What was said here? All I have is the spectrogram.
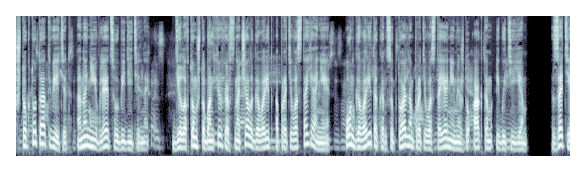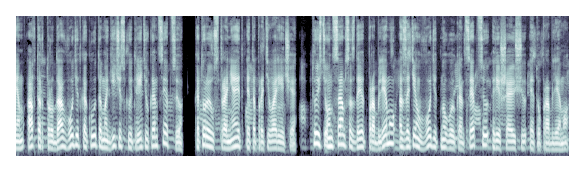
что кто-то ответит, она не является убедительной. Дело в том, что Банхёфер сначала говорит о противостоянии. Он говорит о концептуальном противостоянии между актом и бытием. Затем автор труда вводит какую-то магическую третью концепцию, которая устраняет это противоречие. То есть он сам создает проблему, а затем вводит новую концепцию, решающую эту проблему.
